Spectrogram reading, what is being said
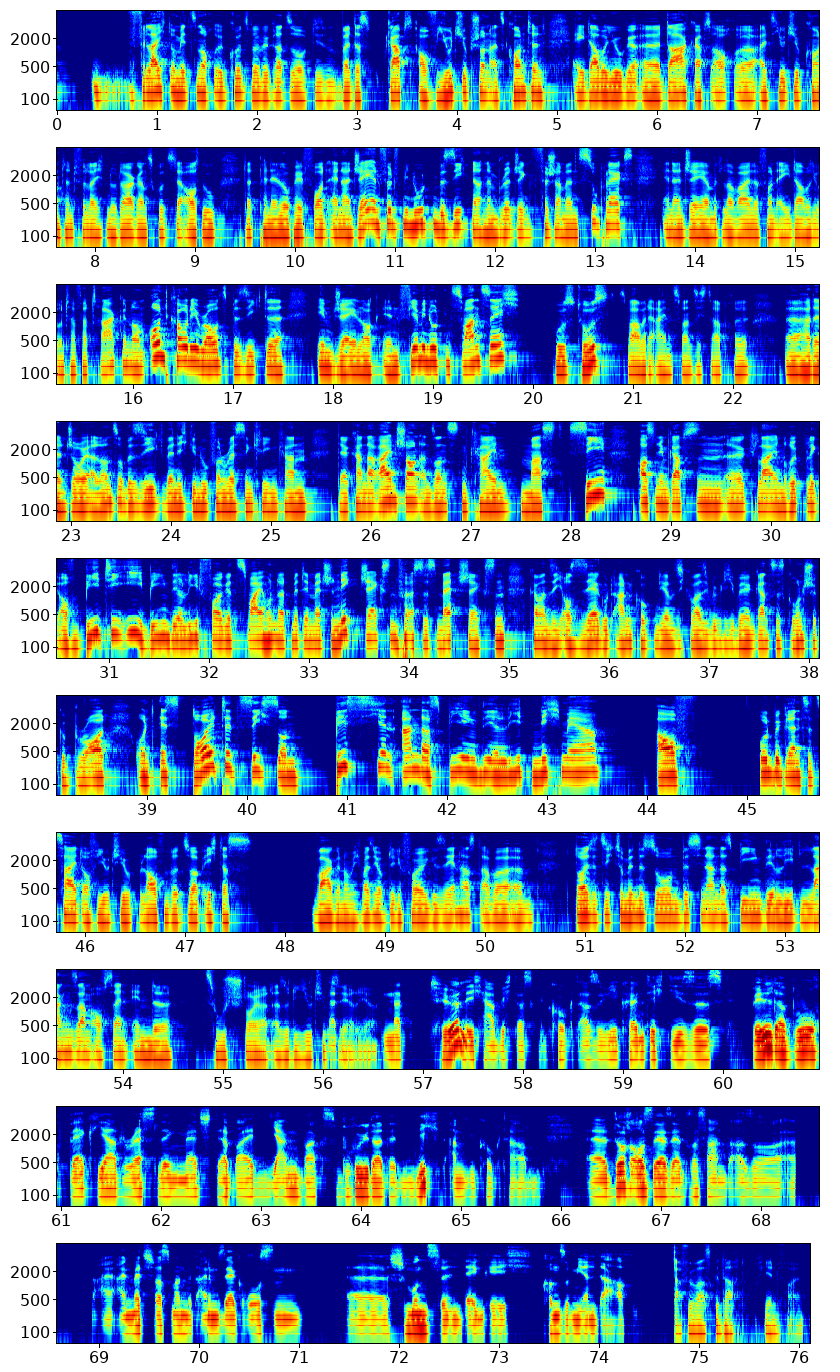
Vielleicht um jetzt noch äh, kurz, weil wir gerade so auf diesem, weil das gab es auf YouTube schon als Content. AW äh, Dark gab es auch äh, als YouTube-Content, vielleicht nur da ganz kurz der Ausflug, dass Penelope Ford NRJ in fünf Minuten besiegt nach einem Bridging Fisherman Suplex. NRJ ja mittlerweile von AW unter Vertrag genommen. Und Cody Rhodes besiegte im J-Log in vier Minuten 20. Hust, Hust, das war aber der 21. April, äh, hat er Joey Alonso besiegt. Wer nicht genug von Wrestling kriegen kann, der kann da reinschauen. Ansonsten kein Must-See. Außerdem gab es einen äh, kleinen Rückblick auf BTE, Being the Elite Folge 200 mit dem Match Nick Jackson versus Matt Jackson. Kann man sich auch sehr gut angucken. Die haben sich quasi wirklich über ihr ganzes Grundstück gebrawlt. Und es deutet sich so ein bisschen an, dass Being the Elite nicht mehr auf unbegrenzte Zeit auf YouTube laufen wird. So habe ich das wahrgenommen. Ich weiß nicht, ob du die Folge gesehen hast, aber ähm, deutet sich zumindest so ein bisschen an, dass Being the Elite langsam auf sein Ende zusteuert, also die YouTube-Serie. Na, natürlich habe ich das geguckt. Also wie könnte ich dieses Bilderbuch Backyard Wrestling Match der beiden Young Bucks Brüder denn nicht angeguckt haben? Äh, durchaus sehr, sehr interessant. Also äh, ein Match, was man mit einem sehr großen äh, Schmunzeln, denke ich, konsumieren darf. Dafür war es gedacht, auf jeden Fall.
